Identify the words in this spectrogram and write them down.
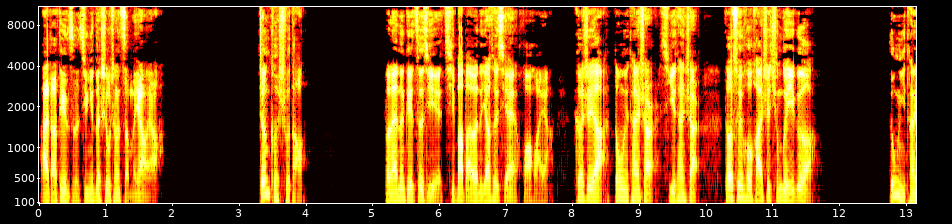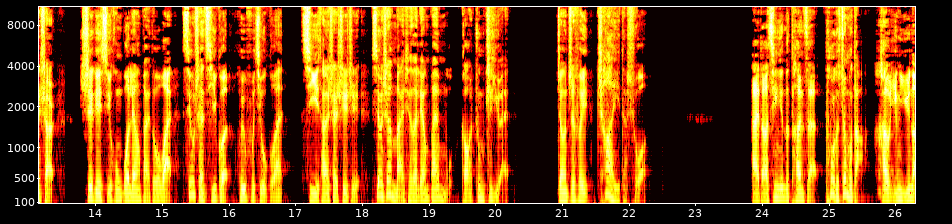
爱达电子今年的收成怎么样呀？”张克说道：“本来能给自己七八百万的压岁钱花花呀，可是呀，东一摊事儿，西一摊事儿。”到最后还是穷鬼一个。东一摊事儿是给许洪博两百多万修缮旗馆、恢复旧馆；西一摊事儿是指香山买下的两百亩搞种植园。张志飞诧异地说：“艾达今年的摊子铺的这么大，还有盈余呢。”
